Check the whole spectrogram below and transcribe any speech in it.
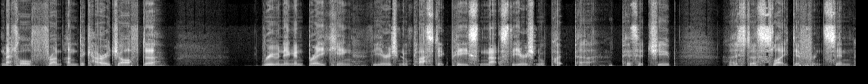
metal front undercarriage after ruining and breaking the original plastic piece and that's the original uh, pitot tube. There's just a slight difference in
